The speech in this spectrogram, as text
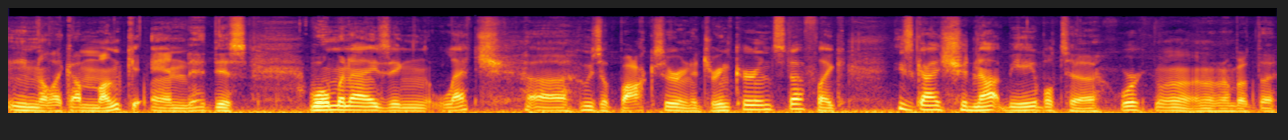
you know, like a monk and this womanizing lech, uh, who's a boxer and a drinker and stuff. Like these guys should not be able to work. Well, I don't know about the.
